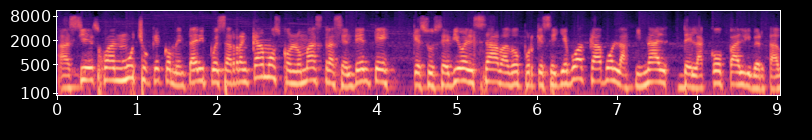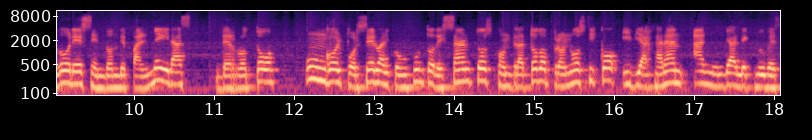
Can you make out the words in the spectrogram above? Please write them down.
Así es, Juan, mucho que comentar y pues arrancamos con lo más trascendente que sucedió el sábado porque se llevó a cabo la final de la Copa Libertadores en donde Palmeiras derrotó un gol por cero al conjunto de Santos contra todo pronóstico y viajarán al Mundial de Clubes.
